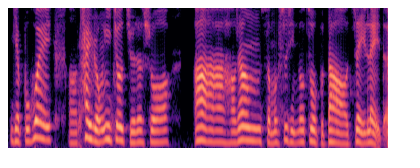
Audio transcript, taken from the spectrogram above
也不会呃太容易就觉得说。啊，好像什么事情都做不到这一类的，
